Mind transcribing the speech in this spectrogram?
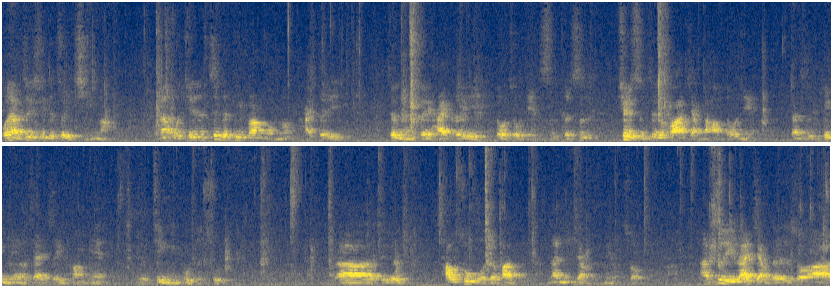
我想这是一个最起码。那我觉得这个地方我们还可以，政府可以还可以多做点事。可是确实这个话讲了好多年，但是并没有在这一方面有进一步的处理。啊、呃，这个超出我的范围，那你讲的没有错。那至于来讲的人说啊。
